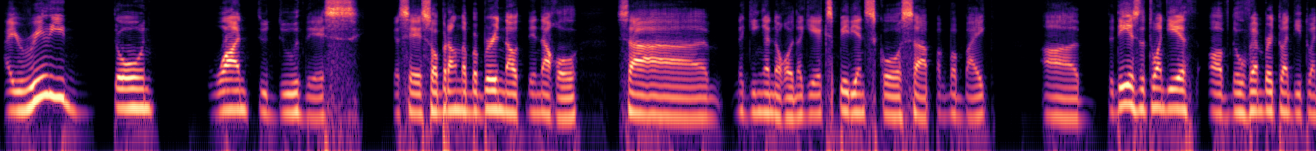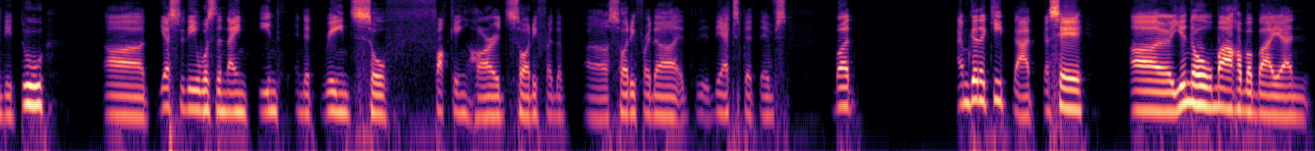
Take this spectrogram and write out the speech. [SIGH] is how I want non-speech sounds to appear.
I really don't want to do this kasi sobrang nababurnout din ako sa naging ano ko, naging experience ko sa pagbabike. Uh, today is the 20th of November 2022. Uh, yesterday was the 19th and it rained so fucking hard. Sorry for the uh, sorry for the the expletives. But I'm gonna keep that kasi uh, you know mga kababayan,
